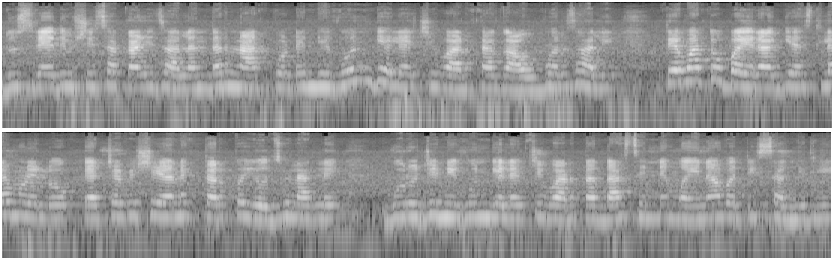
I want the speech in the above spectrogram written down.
दुसऱ्या दिवशी सकाळी जालंधर नाथकोटे निघून गेल्याची वार्ता गावभर झाली. तेव्हा तो बैरागी असल्यामुळे लोक त्याच्याविषयी अनेक तर्क योजू लागले. गुरुजी निघून गेल्याची वार्ता दासींनी मैनावती सांगितली.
